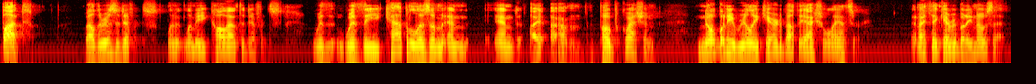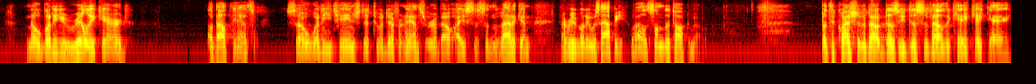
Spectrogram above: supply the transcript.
But well, there is a difference. Let me, let me call out the difference with with the capitalism and and I, um, Pope question. Nobody really cared about the actual answer. And I think everybody knows that. Nobody really cared about the answer. So when he changed it to a different answer about ISIS and the Vatican, everybody was happy. Well, it's something to talk about. But the question about does he disavow the KKK,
